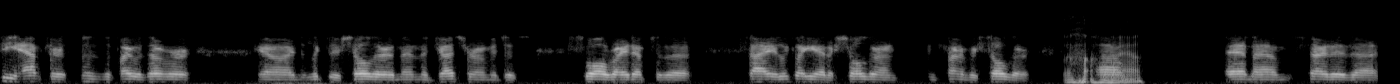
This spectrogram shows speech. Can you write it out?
see after as soon as the fight was over. You know, I just looked at his shoulder, and then the dressing room, it just swelled right up to the side. It looked like he had a shoulder on in front of his shoulder, Oh, Um, wow. and um, started. Uh,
